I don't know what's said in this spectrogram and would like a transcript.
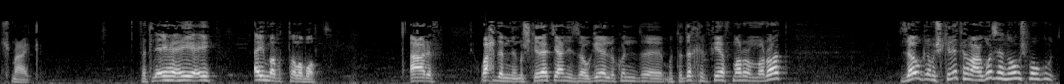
مش معاك. فتلاقيها هي إيه؟ قايمة بالطلبات. أعرف واحدة من المشكلات يعني الزوجية اللي كنت متدخل فيها في مرة من المرات زوجة مشكلتها مع جوزها إن هو مش موجود.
